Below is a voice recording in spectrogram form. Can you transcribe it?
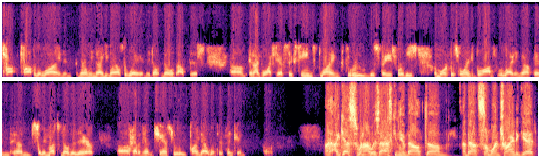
top top of the line, and, and they're only 90 miles away, and they don't know about this. Um, and I've watched F-16s flying through the space where these amorphous orange blobs were lighting up, and, and so they must know they're there. Uh, haven't had a chance to really find out what they're thinking. Uh, I, guess when I was asking you about um, about someone trying to get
